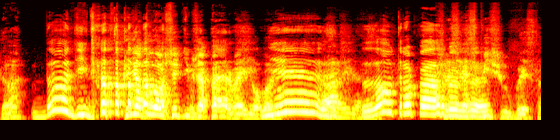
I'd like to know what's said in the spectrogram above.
Да? Да, діда. Я думав, сьогодні вже перше, йома. Ні, завтра перве Щось я спішу швидко.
